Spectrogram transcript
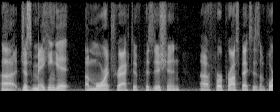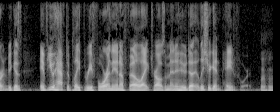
uh, just making it a more attractive position uh, for prospects is important because if you have to play three four in the NFL like Charles Omenihu does, at least you're getting paid for it. Mm-hmm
